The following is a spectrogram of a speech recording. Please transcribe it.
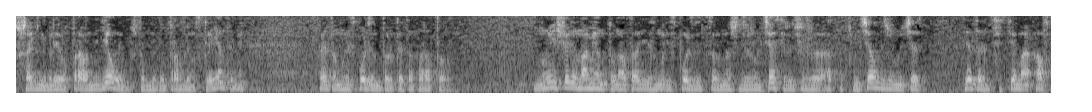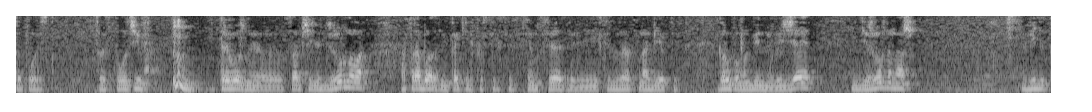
шаги влево-вправо не делаем, чтобы не было проблем с клиентами. Поэтому мы используем только эту аппаратуру. Ну еще один момент у нас используется в нашей дежурной части, Рич уже отмечал дежурную часть, это система автопоиска. То есть, получив тревожное сообщение дежурного о срабатывании каких-то систем связи и сигнализации на объекте, группа мобильная выезжает, и дежурный наш видит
